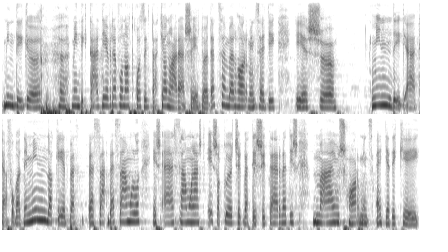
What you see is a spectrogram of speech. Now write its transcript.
mindig, mindig tárgyévre vonatkozik, tehát január 1-től december 31-ig, és mindig el kell fogadni. Mind a két beszámolót és elszámolást, és a költségvetési tervet is május 31-éig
